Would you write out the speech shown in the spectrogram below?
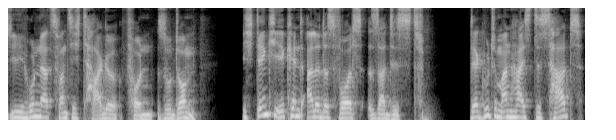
die 120 Tage von Sodom. Ich denke, ihr kennt alle das Wort Sadist. Der gute Mann heißt Dessart.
